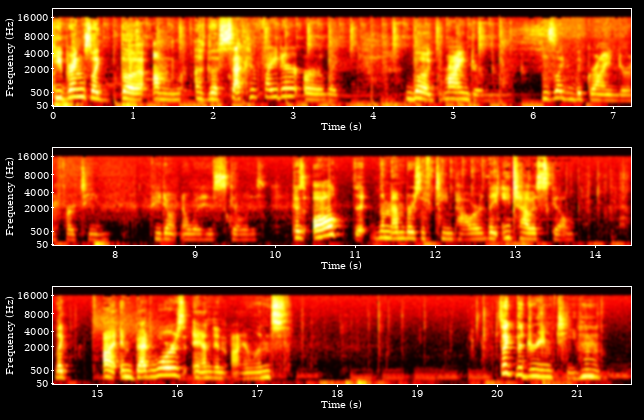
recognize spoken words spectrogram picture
he brings like the um the second fighter or like the grinder. He's like the grinder of our team if you don't know what his skill is. Because all the, the, members of Team Power, they each have a skill. Like uh, in Bed Wars and in Islands. It's like the dream team.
